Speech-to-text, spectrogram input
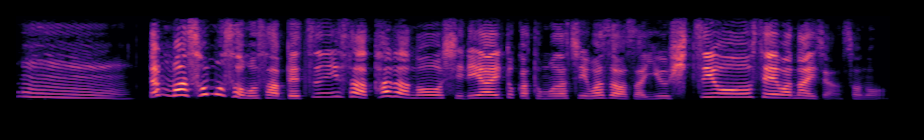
嗯，但嘛，そもそも，啥，别，别，啥，ただの知り合いとか友達にわざわざ言う必要性はないじゃん？その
